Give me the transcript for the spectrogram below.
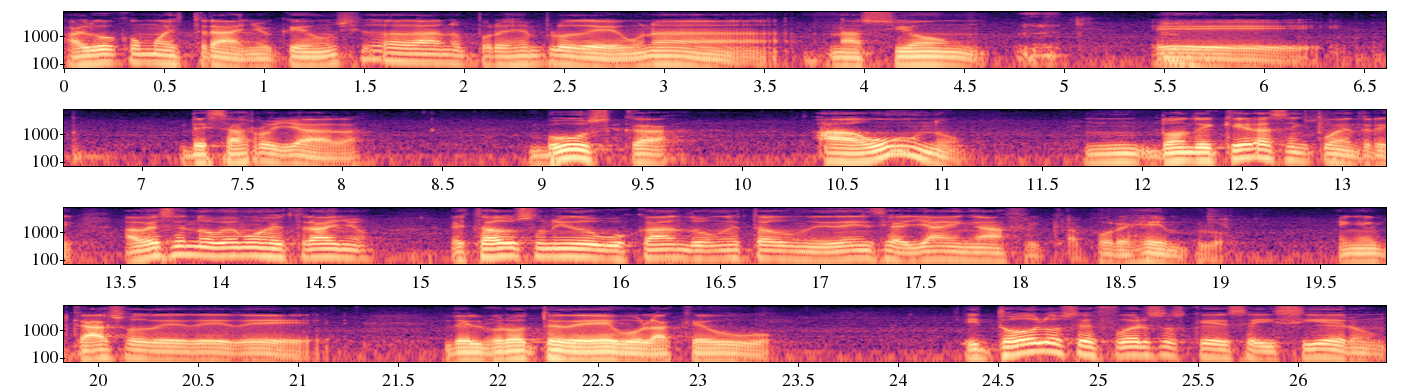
algo como extraño, que un ciudadano, por ejemplo, de una nación eh, desarrollada, busca a uno, mm, donde quiera se encuentre. A veces nos vemos extraños Estados Unidos buscando un estadounidense allá en África, por ejemplo, en el caso de, del brote de ébola que hubo. Y todos los esfuerzos que se hicieron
